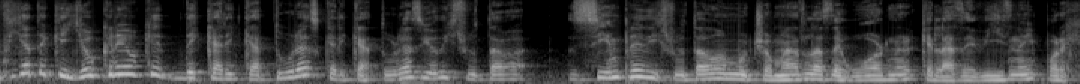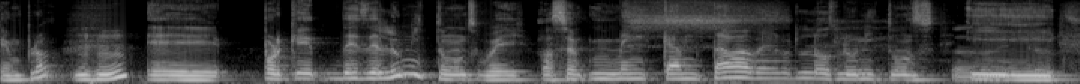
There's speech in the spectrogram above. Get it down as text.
Fíjate que yo creo que de caricaturas, caricaturas, yo disfrutaba, siempre he disfrutado mucho más las de Warner que las de Disney, por ejemplo. Eh, porque desde Looney Tunes, güey, o sea, me encantaba ver los Looney Tunes Los y Looney Tunes.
